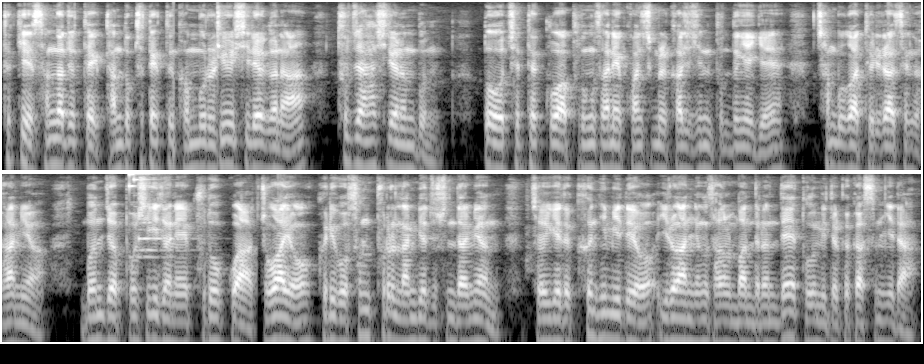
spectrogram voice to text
특히 상가주택, 단독주택 등 건물을 지으시려거나 투자하시려는 분, 또 재테크와 부동산에 관심을 가지신 분 등에게 참고가 되리라 생각하며 먼저 보시기 전에 구독과 좋아요 그리고 선풀을 남겨주신다면 저에게도 큰 힘이 되어 이러한 영상을 만드는 데 도움이 될 것 같습니다.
